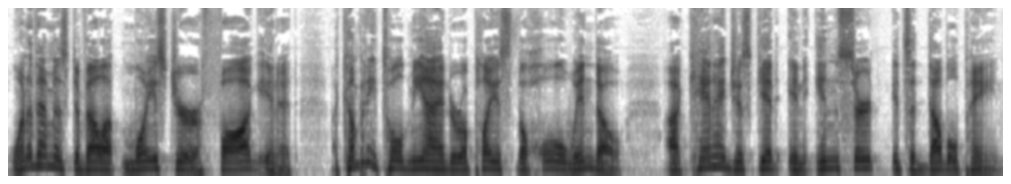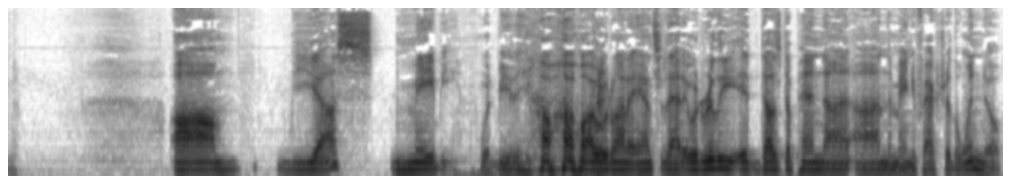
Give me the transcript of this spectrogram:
One of them has developed moisture or fog in it. A company told me I had to replace the whole window. Uh, can I just get an insert? It's a double pane. Um, yes, maybe would be the how, how okay. I would want to answer that. It would really it does depend on on the manufacturer of the window.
